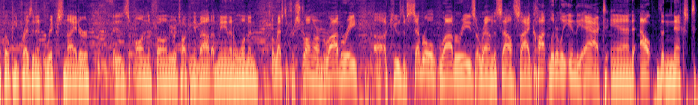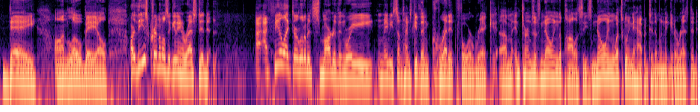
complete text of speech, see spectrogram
FOP President Rick Snyder is on the phone. We were talking about a man and a woman arrested for strong armed robbery, uh, accused of several robberies around the South Side, caught literally in the act, and out the next day on low bail. Are these criminals that getting arrested? I feel like they're a little bit smarter than we maybe sometimes give them credit for, Rick, um, in terms of knowing the policies, knowing what's going to happen to them when they get arrested,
